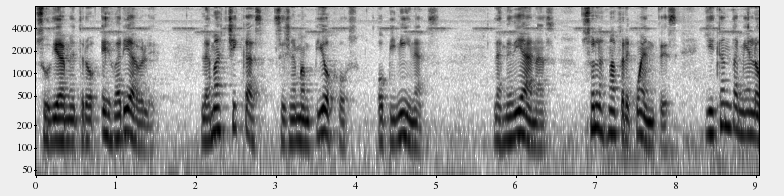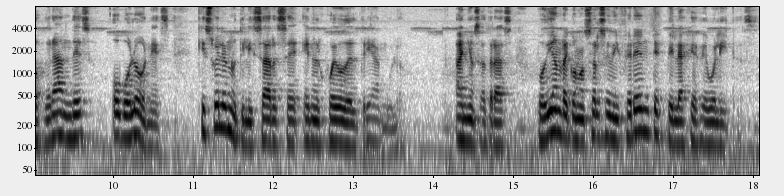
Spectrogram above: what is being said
Su diámetro es variable. Las más chicas se llaman piojos o pininas. Las medianas son las más frecuentes y están también los grandes o bolones que suelen utilizarse en el juego del triángulo. Años atrás podían reconocerse diferentes pelajes de bolitas.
